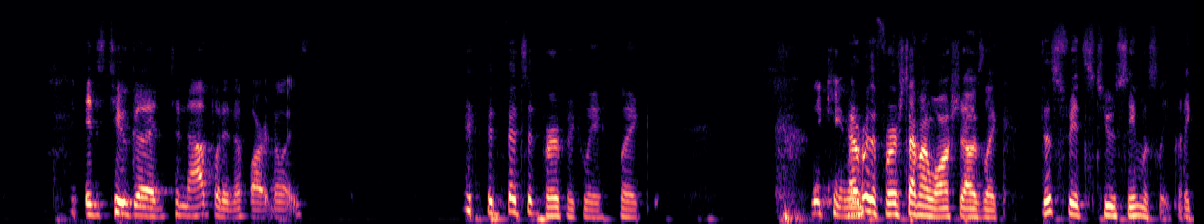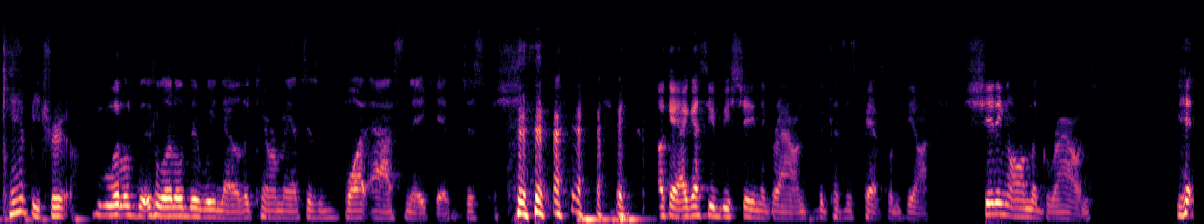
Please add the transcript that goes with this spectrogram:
it's too good to not put in a fart noise. It fits it perfectly. Like The I remember the first time I watched it, I was like, "This fits too seamlessly," but it can't be true. little, did- little did we know the cameraman's just butt ass naked. Just, okay, I guess you'd be shitting the ground because his pants wouldn't be on. Shitting on the ground. and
